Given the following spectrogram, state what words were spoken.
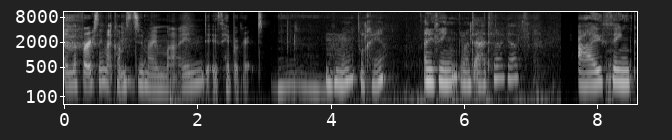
And the first thing that comes to my mind is hypocrite. Mm-hmm. Okay. Anything you want to add to that, Gabs? I think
